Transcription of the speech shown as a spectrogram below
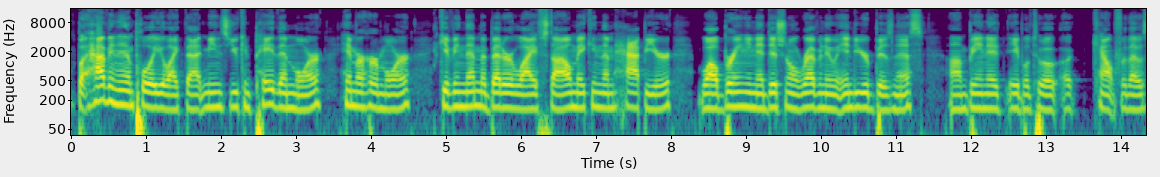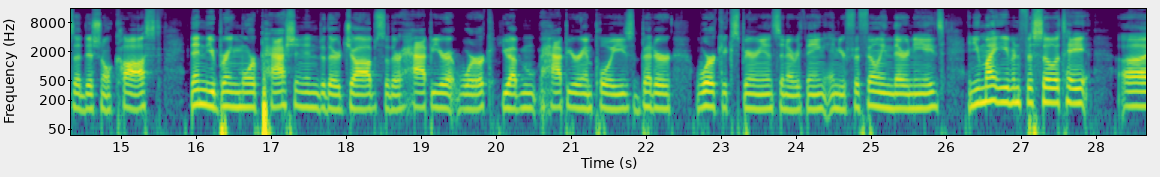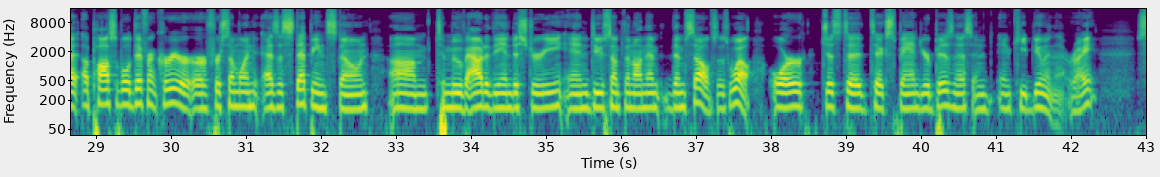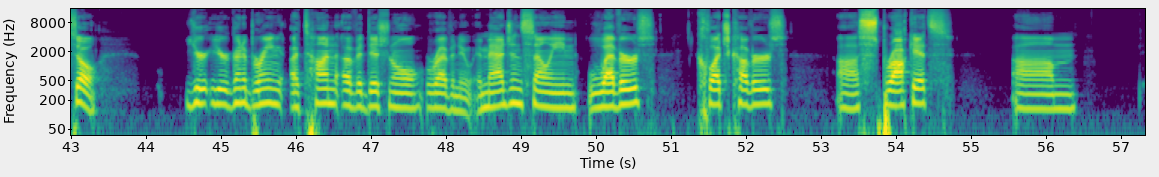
But having an employee like that means you can pay them more, him or her more, giving them a better lifestyle, making them happier while bringing additional revenue into your business, um, being able to uh, account for those additional costs. Then you bring more passion into their jobs so they're happier at work. You have happier employees, better work experience, and everything, and you're fulfilling their needs. And you might even facilitate uh, a possible different career or for someone as a stepping stone um, to move out of the industry and do something on them themselves as well or just to, to expand your business and, and keep doing that right? So you're you're going to bring a ton of additional revenue. Imagine selling levers clutch covers uh, sprockets um,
